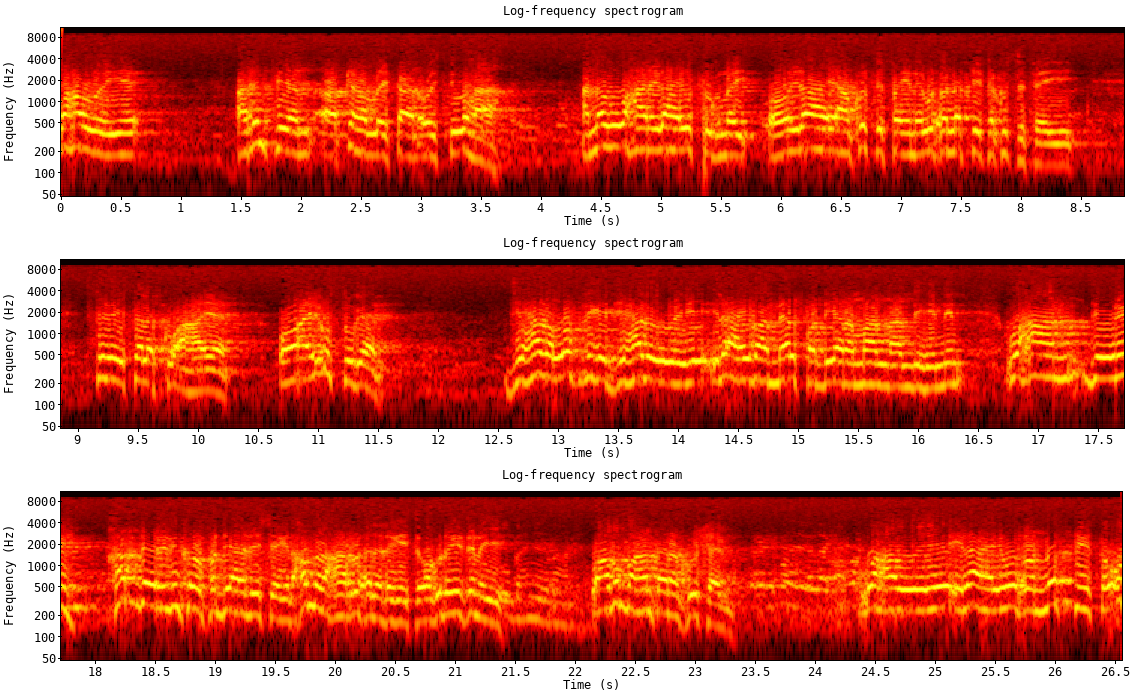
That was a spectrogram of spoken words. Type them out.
Waxa weeye arrintiian aad ka hadlaysaan oo istiwaha ah annagu waxaan ilaahay u sugnay oo ilaahay aan ku sifaynay wuxuu naftiisa ku sifeeyey siday salafku ahaayeen oo ay u sugeen. Jihada lafdiga jihada weeye ilaahay baa meel fadhiyana maanaan dhihinin. Waxaan diri haddeer idinkoo fadhiyaan idin sheegin. Ha madaxaan ruuxina dhegeysa waan ku dhegeysanaye waad u baahanta inaan kuu sheegno waxa weeye ilaahay wuxuu naftiisa u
